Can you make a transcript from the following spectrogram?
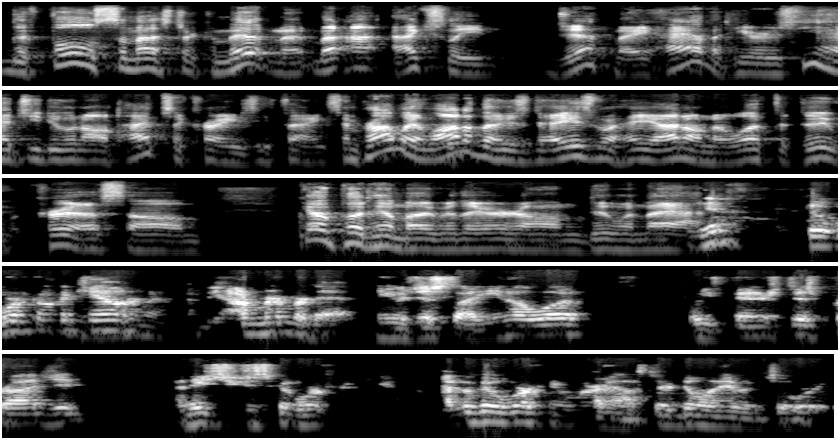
the full semester commitment. But I, actually, Jeff may have it here. Is he had you doing all types of crazy things, and probably a lot of those days where hey, I don't know what to do with Chris. Um, go put him over there um doing that. Yeah, go work on the counter. I, mean, I remember that. He was just like, you know what? We finished this project. I need you to just go work I would go work in a warehouse. They're doing inventory.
